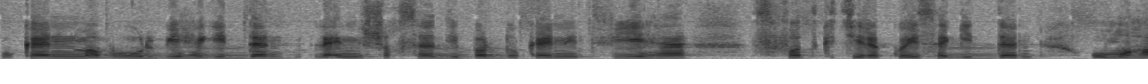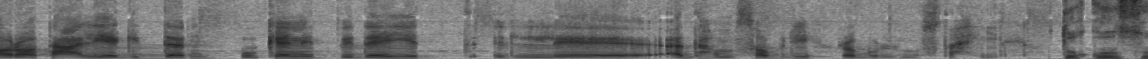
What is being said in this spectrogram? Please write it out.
وكان مبهور بيها جدا لأن الشخصية دي برضو كانت فيها صفات كتيرة كويسة جدا ومهارات عالية جدا وكانت بداية ال- أدهم صبري رجل المستحيل طقوس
